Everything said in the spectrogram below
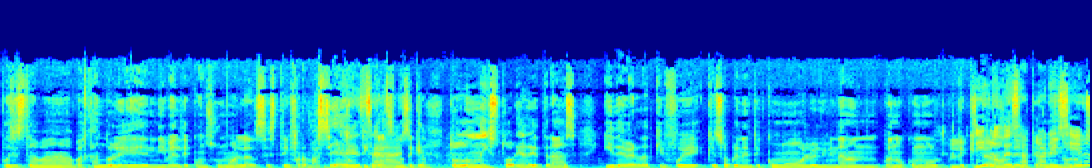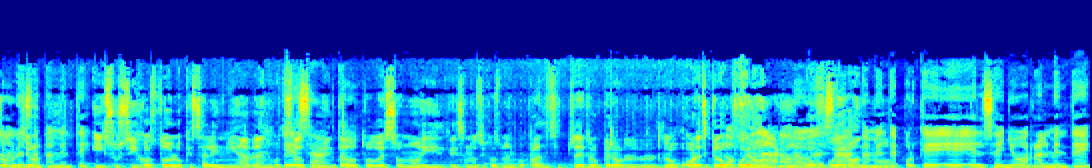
pues estaba bajándole el nivel de consumo a las este, farmacéuticas, no sé qué. Toda una historia detrás y de verdad que fue, qué sorprendente cómo lo eliminaron, bueno, cómo le Sí, quitaron lo del camino, lo desaparecieron. exactamente. Y sus hijos, todo lo que salen ni hablan, porque está documentado todo eso, ¿no? Y dicen los hijos, mi papá, pero, pero lo- ahora sí que lo, Lo fueron, funaron. lo, Lo- fueron, exactamente, ¿no? porque eh, el señor realmente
